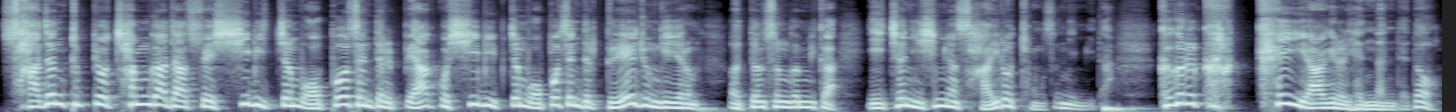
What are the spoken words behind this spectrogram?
사전투표 참가자 수의 12.5%를 빼앗고 12.5%를 더해 준 게 여러분 어떤 선거입니까 2020년 4.15 총선입니다. 그거를 그렇게 이야기를 했는데도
